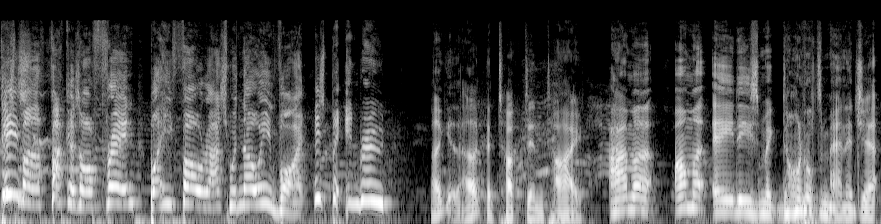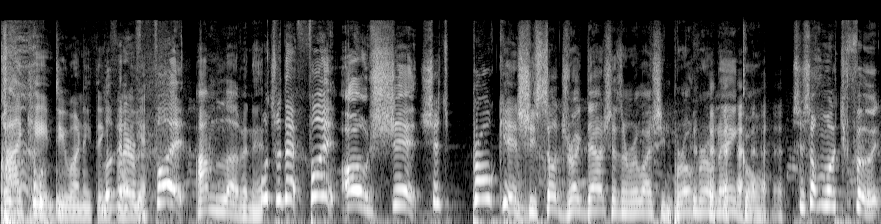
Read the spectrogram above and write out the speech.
This motherfucker's our friend, but he followed us with no invite. He's being rude. I like it. I like the tucked in tie. I'm a I'm a 80s McDonald's manager. I can't do anything Look for at her you. foot. I'm loving it. What's with that foot? Oh shit! Shit's broken. She's so drugged out she doesn't realize she broke her own ankle. So something with your foot?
